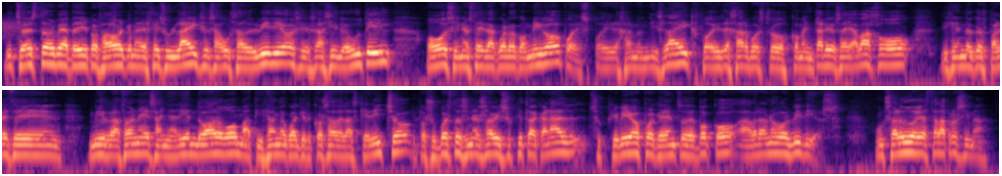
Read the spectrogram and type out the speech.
Dicho esto, os voy a pedir por favor que me dejéis un like si os ha gustado el vídeo, si os ha sido útil o si no estáis de acuerdo conmigo, pues podéis dejarme un dislike, podéis dejar vuestros comentarios ahí abajo diciendo que os parecen mis razones, añadiendo algo, matizando cualquier cosa de las que he dicho. Y por supuesto, si no os habéis suscrito al canal, suscribiros porque dentro de poco habrá nuevos vídeos. Un saludo y hasta la próxima.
